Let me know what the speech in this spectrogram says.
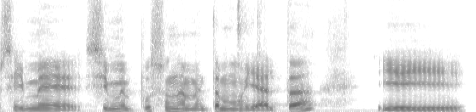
sí me, sí me puso una meta muy alta y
